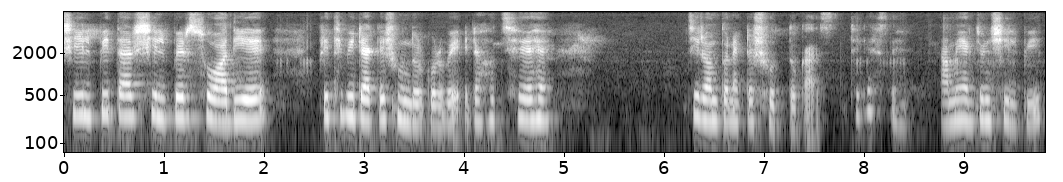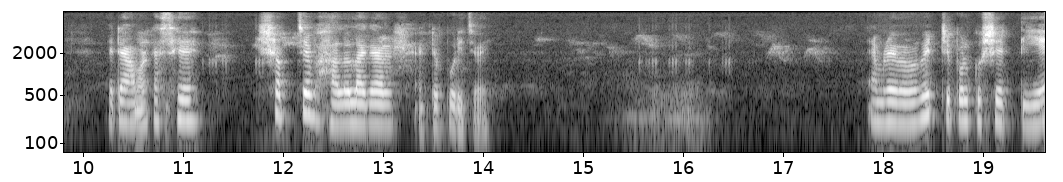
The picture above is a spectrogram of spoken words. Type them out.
শিল্পী তার শিল্পের সোয়া দিয়ে পৃথিবীটাকে সুন্দর করবে। এটা হচ্ছে চিরন্তন একটা সত্য কাজ, ঠিক আছে? আমি একজন শিল্পী, এটা আমার কাছে সবচেয়ে ভালো লাগার একটা পরিচয়। আমরা এভাবে ট্রিপল কোশের দিয়ে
